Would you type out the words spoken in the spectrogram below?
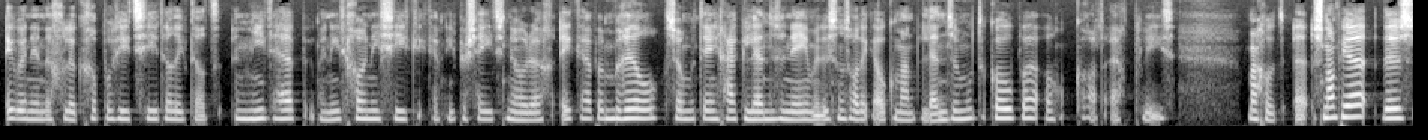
Ik ben in de gelukkige positie dat ik dat niet heb. Ik ben niet chronisch ziek. Ik heb niet per se iets nodig. Ik heb een bril. Zometeen ga ik lenzen nemen. Dus dan zal ik elke maand lenzen moeten kopen. Oh god, echt please. Maar goed, uh, snap je? Dus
